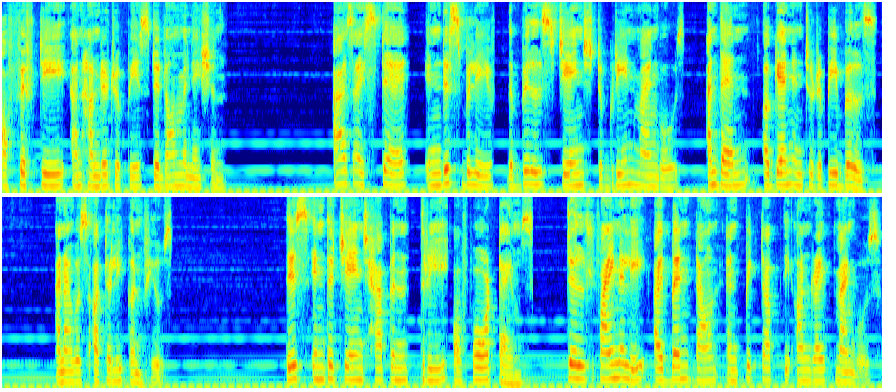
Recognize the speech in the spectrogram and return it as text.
of 50 and 100 rupees denomination. As I stared in disbelief, the bills changed to green mangoes and then again into rupee bills, and I was utterly confused. This interchange happened three or four times, till finally I bent down and picked up the unripe mangoes.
